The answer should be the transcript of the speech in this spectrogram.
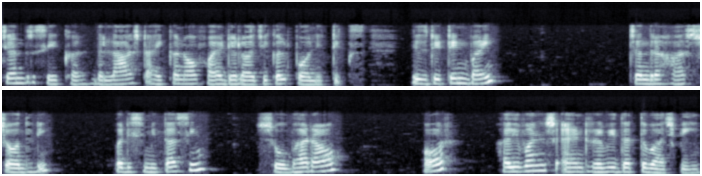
Chandrashekhar the last icon of ideological politics is written by Chandrahas Choudhary Parismita Singh Shobha Rao और हरिवंश एंड रवि दत्त वाजपेयी।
